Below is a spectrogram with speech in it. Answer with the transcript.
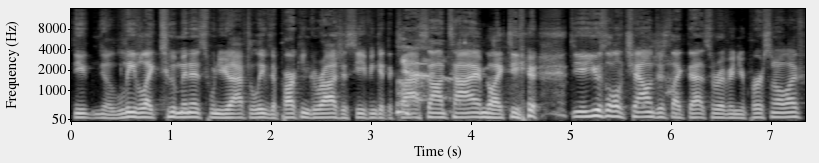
do you, you know, leave like two minutes when you have to leave the parking garage to see if you can get the class on time? Like, do you do you use little challenges like that sort of in your personal life?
